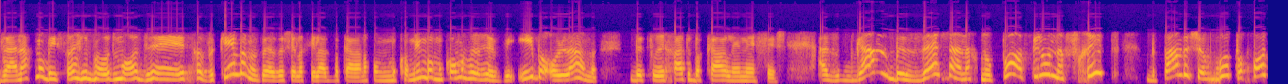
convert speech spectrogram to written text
ואנחנו בישראל מאוד מאוד אה, חזקים בנושא הזה של אכילת בקר, אנחנו ממוקמים במקום הרביעי בעולם בצריכת בקר לנפש. אז גם בזה שאנחנו פה אפילו נפחית בפעם בשבוע פחות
